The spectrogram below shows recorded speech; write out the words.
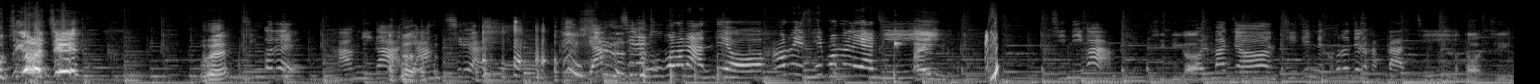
어떻게 알았지? 왜? 친구들, 강이가 양치를 안 해요. 양치를 두 번 하면 안 돼요. 하루에 세 번을 해야지. 아이. 진이가 지기가 얼마 전 디즈니 크루즈를 갔다 왔지. 갔다 왔지.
